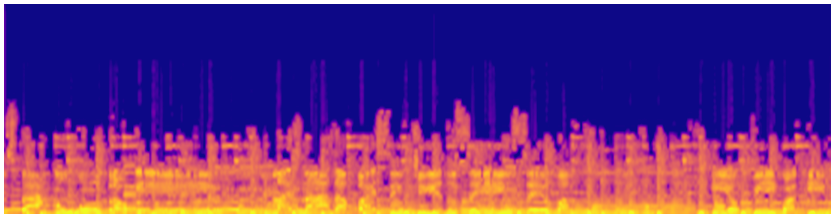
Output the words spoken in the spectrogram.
estar com outro alguém. Mas nada faz sentido sem o seu amor. E eu fico aqui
